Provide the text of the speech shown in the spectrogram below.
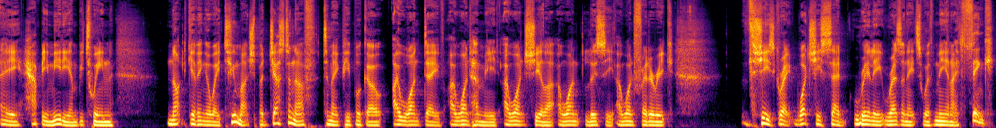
a happy medium between not giving away too much, but just enough to make people go, I want Dave, I want Hamid, I want Sheila, I want Lucy, I want Frederic she's great. What she said really resonates with me. And I think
